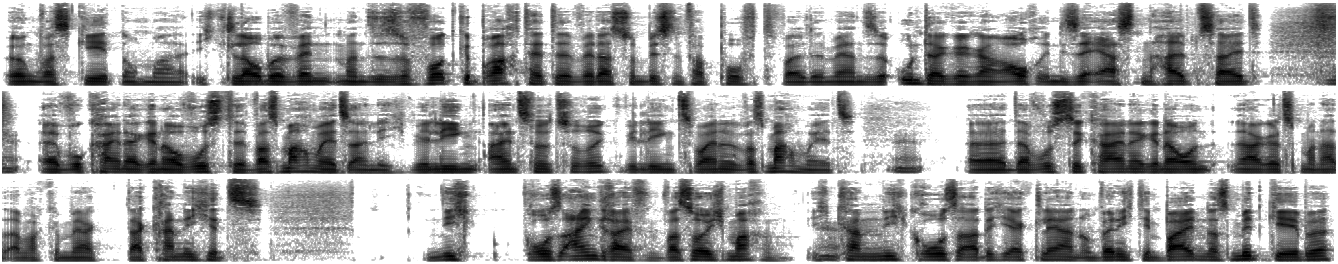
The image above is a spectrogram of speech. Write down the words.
irgendwas geht nochmal. Ich glaube, wenn man sie sofort gebracht hätte, wäre das so ein bisschen verpufft, weil dann wären sie untergegangen, auch in dieser ersten Halbzeit, ja. äh, wo keiner genau wusste, was machen wir jetzt eigentlich? Wir liegen 1-0 zurück, wir liegen 2-0, was machen wir jetzt? Ja. Äh, da wusste keiner genau und Nagelsmann hat einfach gemerkt, da kann ich jetzt nicht groß eingreifen. Was soll ich machen? Ich kann nicht großartig erklären. Und wenn ich den beiden das mitgebe,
